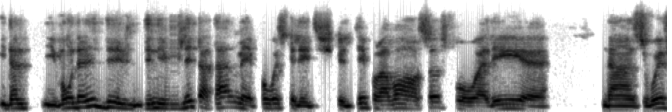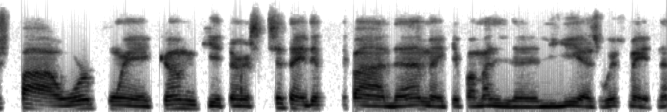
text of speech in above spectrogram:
ils, donnent, ils vont donner des dénivelé total, mais pas où est-ce que les difficultés. Pour avoir ça, il faut aller dans zwiftpower.com, qui est un site indépendant, mais qui est pas mal euh, lié à Zwift maintenant.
